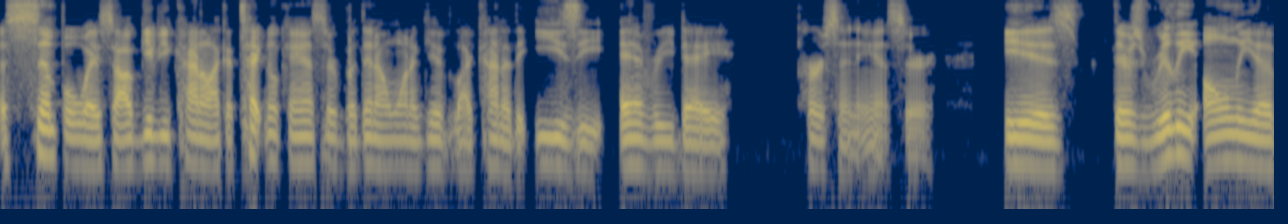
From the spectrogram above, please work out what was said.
a simple way. So I'll give you kind of like a technical answer, but then I want to give like kind of the easy, everyday person answer is there's really only a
